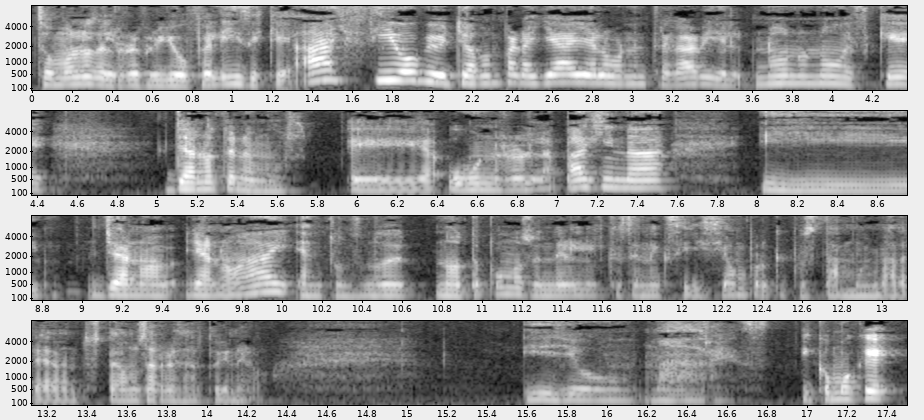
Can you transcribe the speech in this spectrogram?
somos los del refri. Yo feliz de que, ay, sí, obvio, llaman para allá, ya lo van a entregar. Y él, no, no, no, es que ya no tenemos. Eh, hubo un error en la página y ya no, ya no hay, entonces no, te podemos vender el que está en exhibición porque pues está muy madreado, entonces te vamos a regresar tu dinero. Y yo, madres. Y como que,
